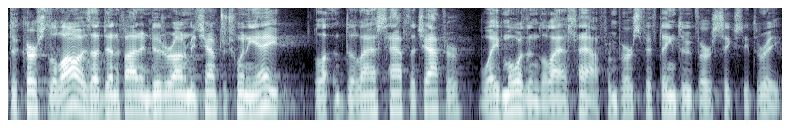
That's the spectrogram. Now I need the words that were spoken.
the, curse of the law is identified in Deuteronomy chapter 28, the last half of the chapter, way more than the last half, from verse 15 through verse 63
